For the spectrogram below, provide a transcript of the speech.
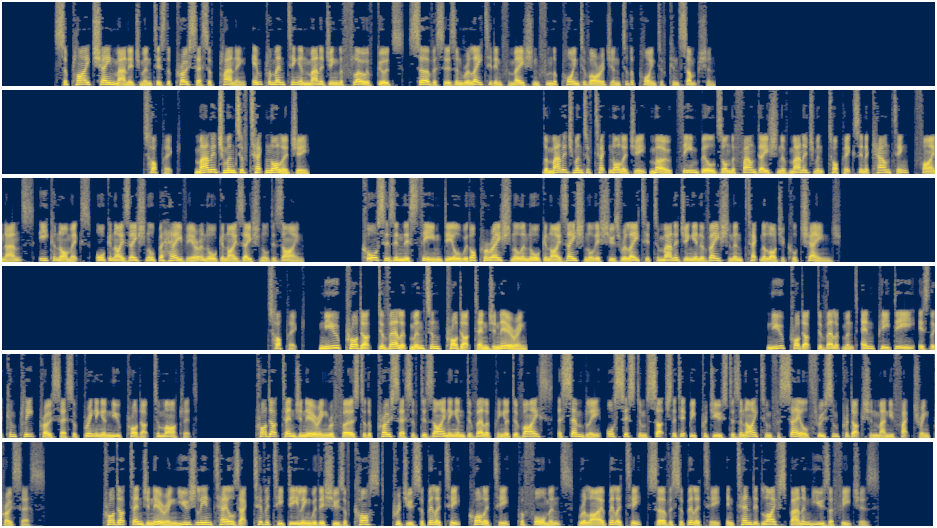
Supply chain management is the process of planning, implementing and managing the flow of goods, services and related information from the point of origin to the point of consumption. Topic: Management of technology. The Management of Technology theme builds on the foundation of management topics in accounting, finance, economics, organizational behavior and organizational design. Courses in this theme deal with operational and organizational issues related to managing innovation and technological change. Topic: New product development and product engineering. New Product Development (NPD) is the complete process of bringing a new product to market. Product engineering refers to the process of designing and developing a device, assembly, or system such that it be produced as an item for sale through some production manufacturing process. Product engineering usually entails activity dealing with issues of cost, producibility, quality, performance, reliability, serviceability, intended lifespan and user features.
